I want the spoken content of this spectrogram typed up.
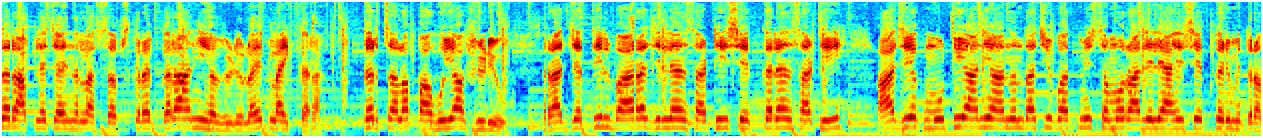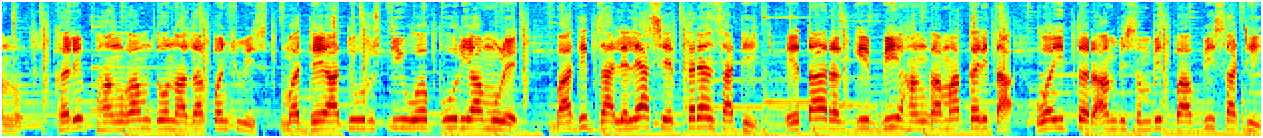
तर आपल्या चॅनलला सबस्क्राईब करा आणि ह्या व्हिडिओला एक लाईक करा. तर चला पाहूया व्हिडिओ. राज्यातील बारा जिल्ह्यांसाठी शेतकऱ्यांसाठी आज एक मोठी आणि आनंदाची बातमी समोर आलेली आहे शेतकरी मित्रांनो. खरीप हंगाम दोन हजार पंचवीस. मध्ये अतिवृष्टी व पूर यामुळे बाधित झालेल्या शेतकऱ्यांसाठी येता रग्गी बी हंगामाकरिता व इतर आंबीसंबित बाबीसाठी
